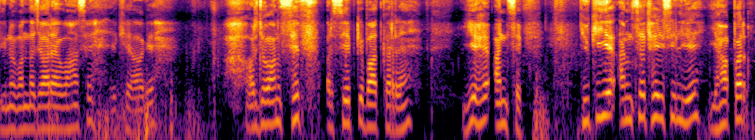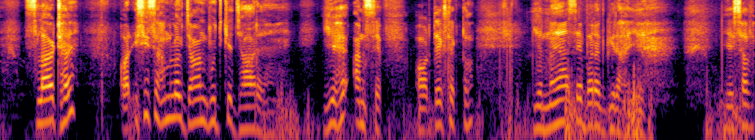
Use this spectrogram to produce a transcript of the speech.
तीनों बंदा जा रहा है वहाँ से। एक है आगे। और जो अनसेफ और सेफ़ की बात कर रहे हैं, ये है अनसेफ। क्योंकि ये अनसेफ है, इसीलिए यहाँ पर स्लर्ट है और इसी से हम लोग जानबूझ के जा रहे हैं। ये है अनसेफ। और देख सकते हो, ये नया से बर्फ़ गिरा है ये। ये सब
